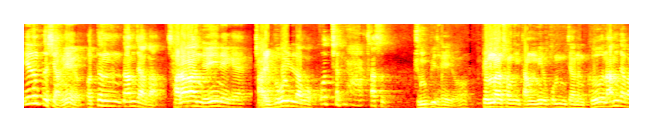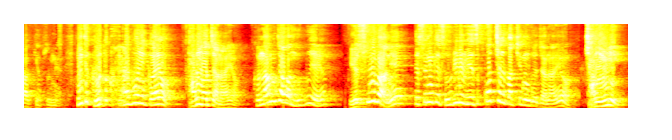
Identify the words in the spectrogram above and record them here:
이런 뜻이 아니에요. 어떤 남자가 사랑한 여인에게 잘 보이려고 꽃을 막 사서 준비를 해요. 백만송이 당미를 꼽는 자는 그 남자밖에 없었네요. 근데 그것도 가만히 보니까요. 닮았잖아요. 그 남자가 누구예요? 예수님 아니에요? 예수님께서 우리를 위해서 꽃을 바치는 거잖아요. 장미,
